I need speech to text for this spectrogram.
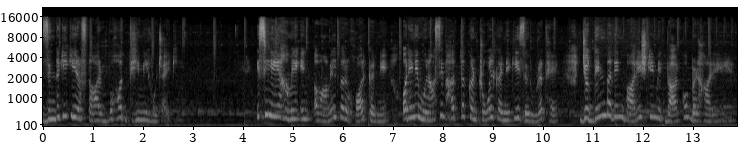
ज़िंदगी की रफ्तार बहुत धीमी हो जाएगी। इसीलिए हमें इन अवामिल पर गौर करने और इन्हें मुनासिब हद तक कंट्रोल करने की ज़रूरत है, जो दिन ब दिन बारिश की मकदार को बढ़ा रहे हैं।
